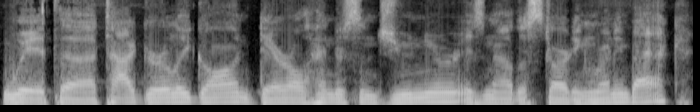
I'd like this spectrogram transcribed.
With uh, Todd Gurley gone, Darrell Henderson Jr. is now the starting running back.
